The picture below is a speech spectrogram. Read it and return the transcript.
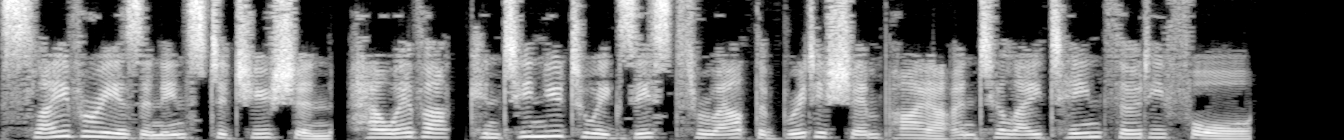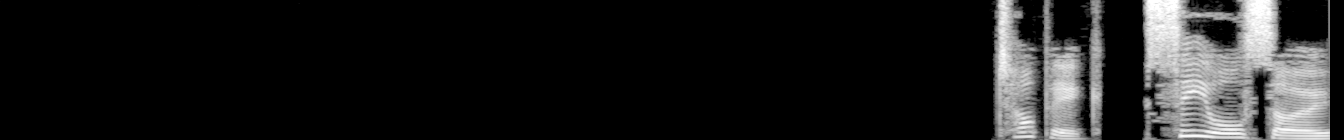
Slavery as an institution, however, continued to exist throughout the British Empire until 1834. See also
